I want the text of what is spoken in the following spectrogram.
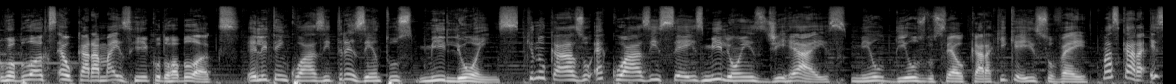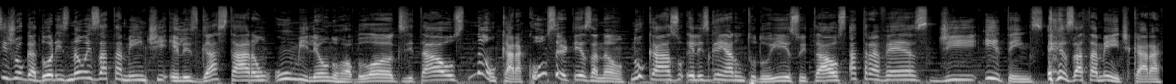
O Roblox é o cara mais rico do Roblox. Ele tem quase 300 milhões, que no caso é quase 6 milhões de reais. Meu Deus do céu, cara, que que é isso, véi? Mas, cara, esses jogadores não exatamente eles gastaram um milhão no Roblox e tal. Não, cara, com certeza não. No caso, eles ganharam tudo isso e tal através de itens. Exatamente, cara.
